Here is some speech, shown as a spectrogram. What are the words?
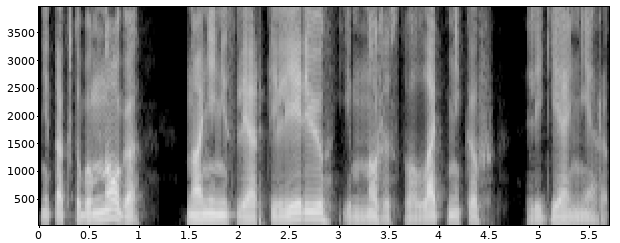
Не так, чтобы много, но они несли артиллерию и множество латников, легионеров.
